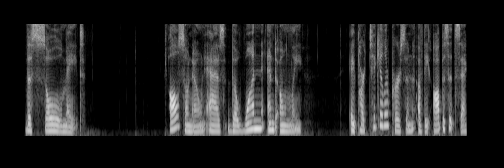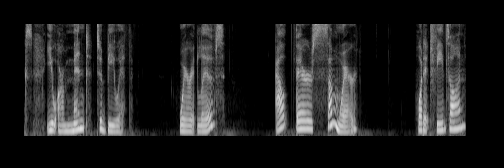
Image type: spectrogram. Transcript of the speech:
The Soul Mate. Also known as the One and Only. A particular person of the opposite sex you are meant to be with. Where it lives? Out there somewhere. What it feeds on?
